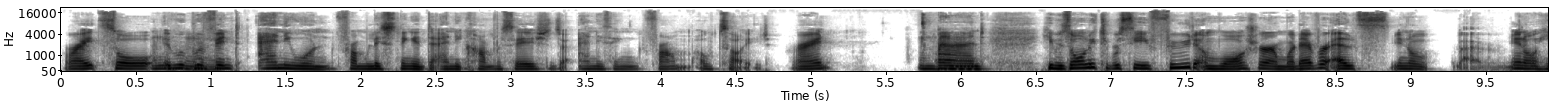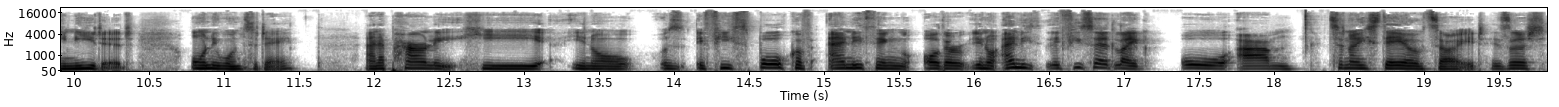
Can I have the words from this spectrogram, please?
right? So it would prevent anyone from listening into any conversations or anything from outside, right? and he was only to receive food and water and whatever else you know uh, you know he needed only once a day and apparently he you know was if he spoke of anything other you know any if he said like oh um it's a nice day outside is it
